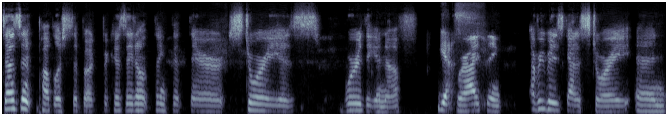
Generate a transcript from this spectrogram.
doesn't publish the book because they don't think that their story is worthy enough. Yes. Where i think everybody's got a story and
